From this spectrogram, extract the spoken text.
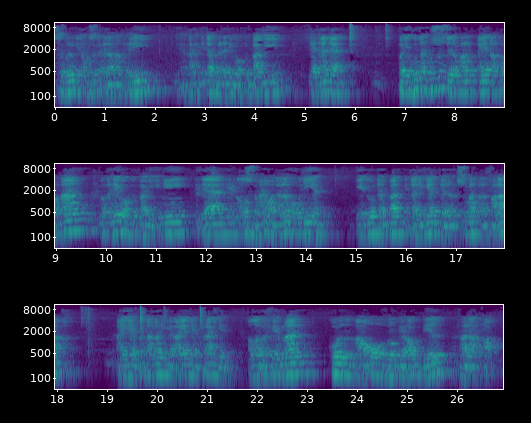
sebelum kita masuk ke dalam materi ya, karena kita berada di waktu pagi dan ada penyebutan khusus dalam ayat Al-Quran mengenai waktu pagi ini dan Allah Subhanahu Wa Taala mengujinya yaitu dapat kita lihat dalam surat Al-Falaq ayat pertama hingga ayat yang terakhir. Allah berfirman Kul a'udhu birabbil falaq.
